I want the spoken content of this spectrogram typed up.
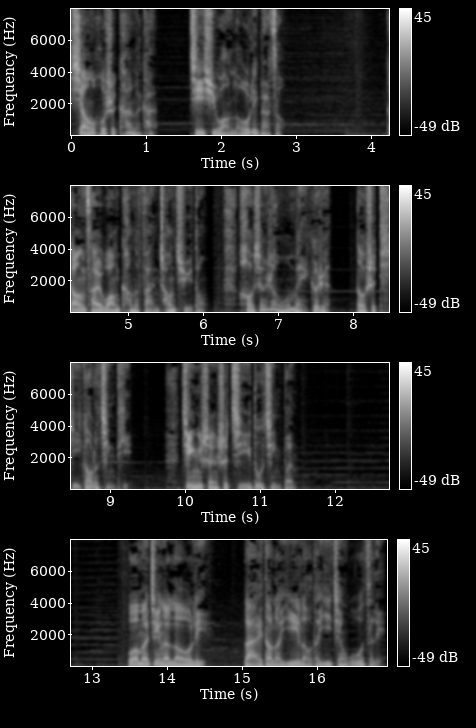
相互是看了看，继续往楼里边走。刚才王康的反常举动，好像让我每个人都是提高了警惕，精神是极度紧绷。我们进了楼里，来到了一楼的一间屋子里，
